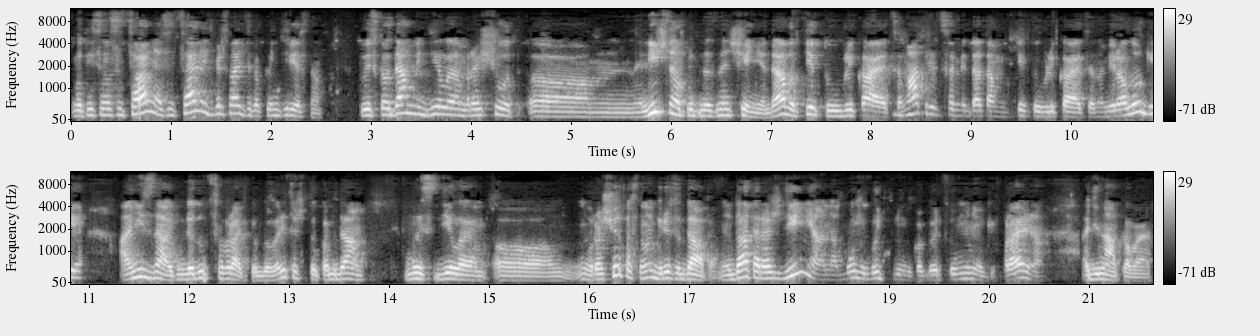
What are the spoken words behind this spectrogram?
вот если на социальное, социальное, теперь смотрите, как интересно. То есть, когда мы делаем расчет э, личного предназначения, да, вот те, кто увлекается матрицами, да, там, те, кто увлекается нумерологией, они знают, не дадут соврать, как говорится, что когда мы сделаем э, ну, расчет, в основном берется дата. Но дата рождения, она может быть, ну, как говорится, у многих, правильно, одинаковая.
